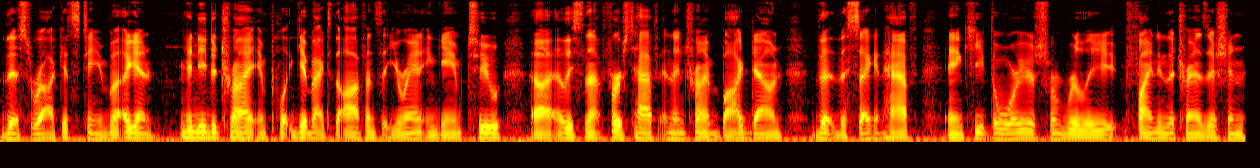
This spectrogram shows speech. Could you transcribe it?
this Rockets team. But again, you need to try and pl- get back to the offense that you ran in game two, uh, at least in that first half, and then try and bog down the, the second half and keep the Warriors from really finding the transition,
